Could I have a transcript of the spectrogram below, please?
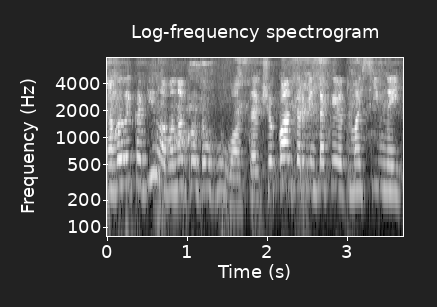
А велика біла, вона продовгуваста. Якщо кантер він такий от масивний,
